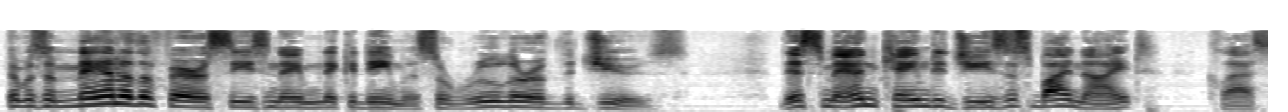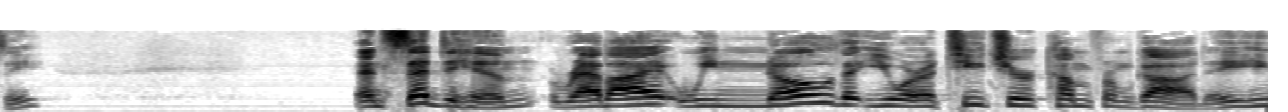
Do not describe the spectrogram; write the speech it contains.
there was a man of the Pharisees named Nicodemus, a ruler of the Jews. This man came to Jesus by night, classy, and said to him, Rabbi, we know that you are a teacher come from God. He, he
